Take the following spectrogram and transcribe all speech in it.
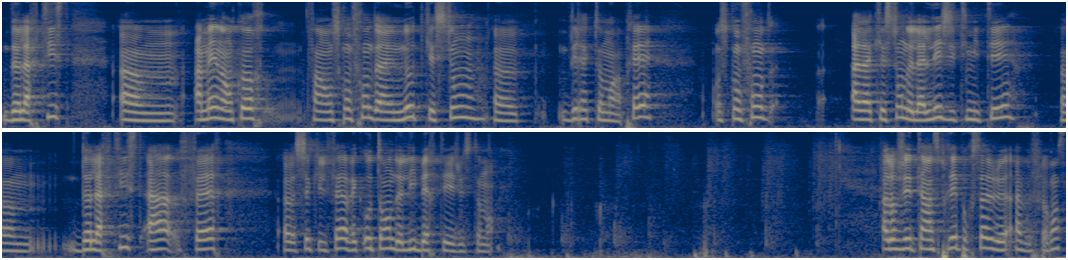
de l'artiste amène encore, enfin, on se confronte à une autre question directement après. On se confronte à la question de la légitimité de l'artiste à faire ce qu'il fait avec autant de liberté, justement. Alors j'ai été inspirée pour ça, ah ben Florence,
